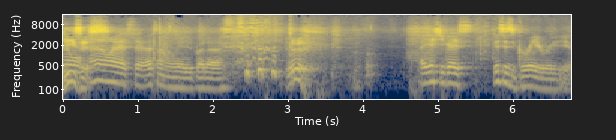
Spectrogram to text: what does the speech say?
don't Jesus. Know, I don't know why that's there. That's unrelated, but uh, Ugh. I guess you guys. This is great radio.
